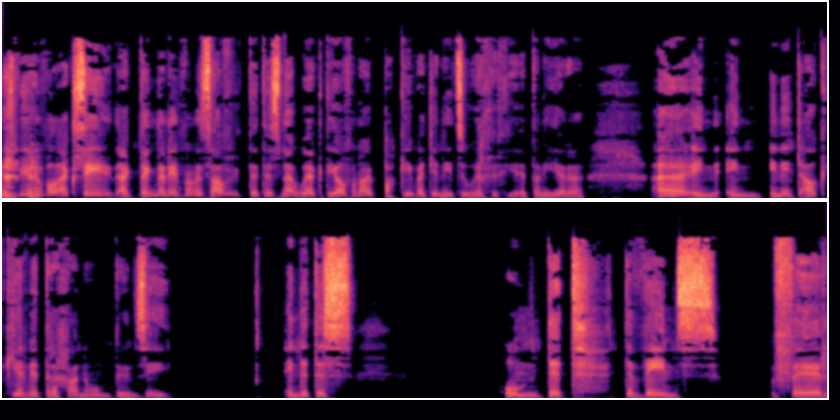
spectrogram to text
Dis beautiful. Ek sê ek dink dan net vir myself dit is nou ook deel van daai pakkie wat jy net so oorgegee het aan die Here. Uh en en en net elke keer weer terug aan hom toe en sê en dit is om dit te wens vir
